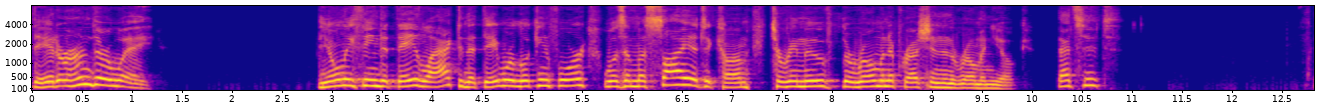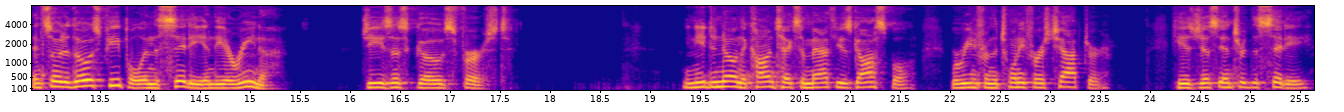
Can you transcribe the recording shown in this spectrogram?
They had earned their way. The only thing that they lacked and that they were looking for was a Messiah to come to remove the Roman oppression and the Roman yoke. That's it. And so to those people in the city, in the arena, Jesus goes first. You need to know in the context of Matthew's gospel, we're reading from the 21st chapter. He has just entered the city,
